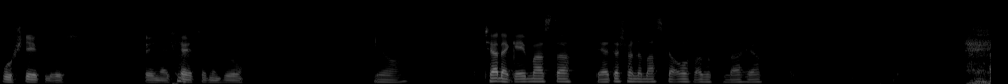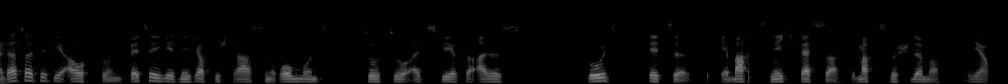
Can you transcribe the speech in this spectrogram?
buchstäblich. Wegen Erkältung und so. Ja. Tja, der Game Master, der hat ja schon eine Maske auf, also von daher. Das solltet ihr auch tun. Bitte geht nicht auf die Straßen rum und tut so, als wäre alles gut. Bitte, ihr macht's nicht besser, ihr macht's nur schlimmer. Ja.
